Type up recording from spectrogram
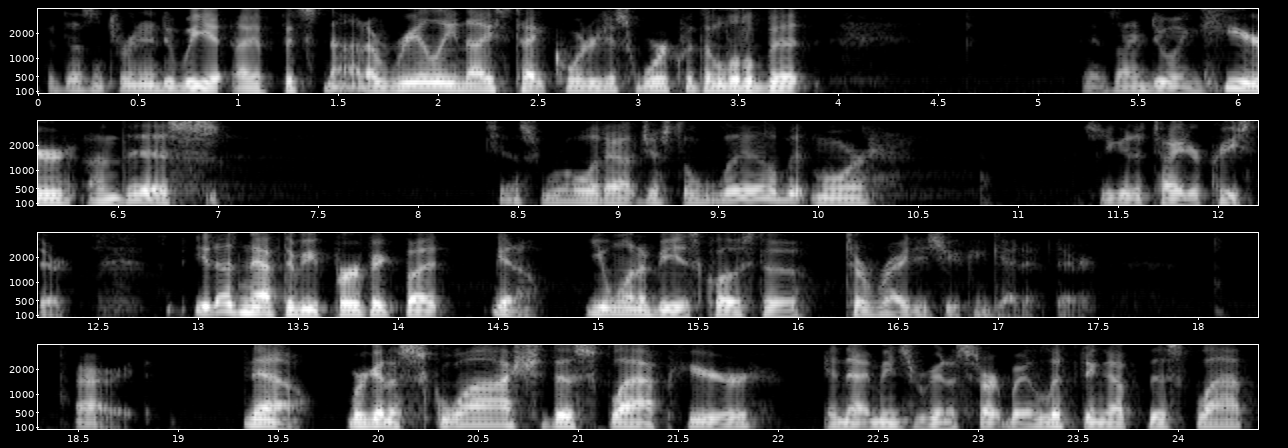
If it doesn't turn into be, if it's not a really nice tight corner, just work with it a little bit. As I'm doing here on this, just roll it out just a little bit more so you get a tighter crease there. It doesn't have to be perfect, but you know, you want to be as close to, to right as you can get it there. All right. Now, we're going to squash this flap here, and that means we're going to start by lifting up this flap,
